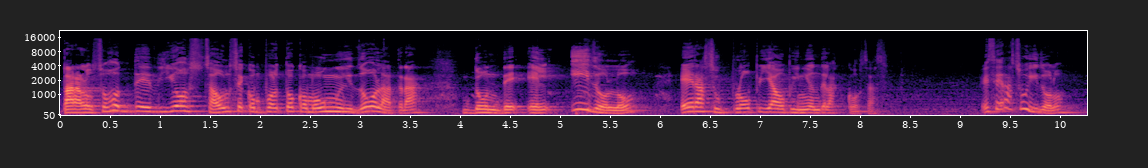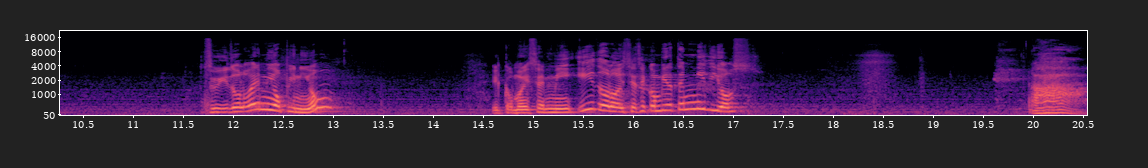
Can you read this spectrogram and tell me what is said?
Para los ojos de Dios, Saúl se comportó como un idólatra, donde el ídolo era su propia opinión de las cosas. Ese era su ídolo. Su ídolo es mi opinión. Y como es mi ídolo, ese se convierte en mi Dios. Ah,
